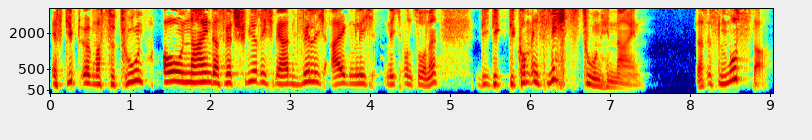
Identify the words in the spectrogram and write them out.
es gibt irgendwas zu tun, oh nein, das wird schwierig werden, will ich eigentlich nicht und so, ne? Die, die, die kommen ins Nichtstun hinein. Das ist ein Muster.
